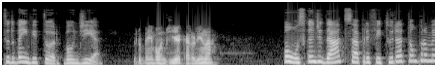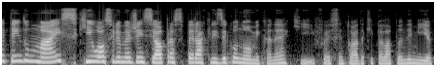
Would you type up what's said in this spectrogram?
Tudo bem, Vitor? Bom dia. Tudo bem, bom dia, Carolina. Bom, os candidatos à prefeitura estão prometendo mais que o auxílio emergencial para superar a crise econômica, né, que foi acentuada aqui pela pandemia.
